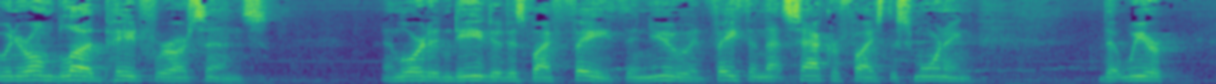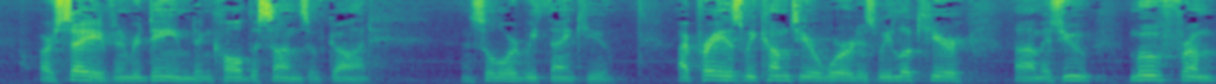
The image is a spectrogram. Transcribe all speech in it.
who in your own blood paid for our sins. And Lord, indeed, it is by faith in you and faith in that sacrifice this morning that we are, are saved and redeemed and called the sons of God. And so, Lord, we thank you. I pray as we come to your word, as we look here, um, as you move from,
